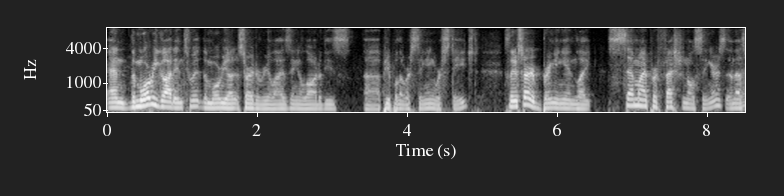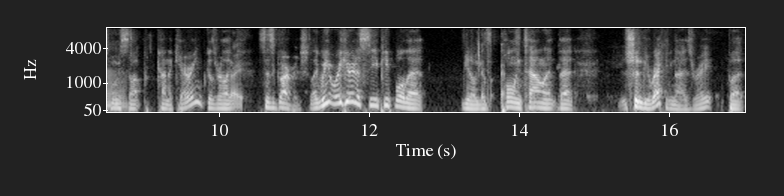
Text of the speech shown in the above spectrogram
And the more we got into it, the more we started realizing a lot of these uh, people that were singing were staged. So they started bringing in like semi-professional singers, and that's when we Mm. stopped kind of caring because we're like, right. this is garbage. Like we we're here to see people that you know you're It's- pulling talent that shouldn't be recognized, right? But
